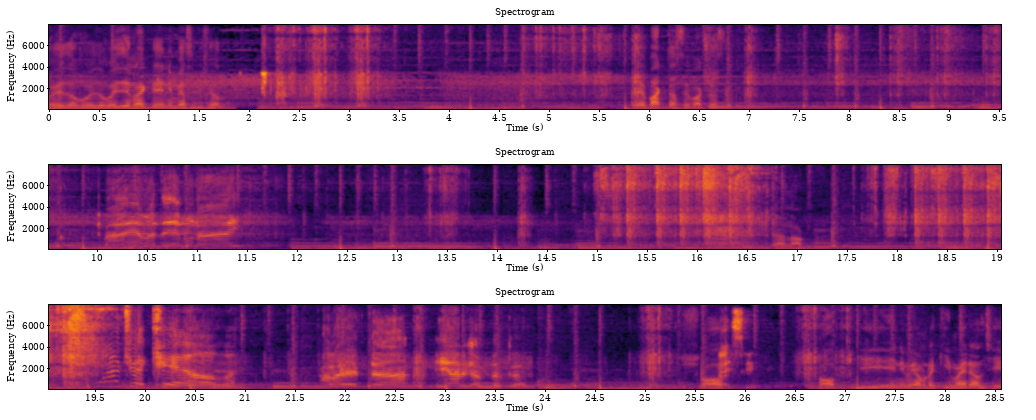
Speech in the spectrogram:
হয়ে যাব হয়ে যাব। ওই জন্য একটা এনিমি আছে বিশাল। এ বাগতাছে বাগতাছে। ভাই আমার এমন আই জানক Quadra kill. আমার একটা এয়ার গান দরকার। সব সব কি এনিমি আমরা কি মাইরা আলছি?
